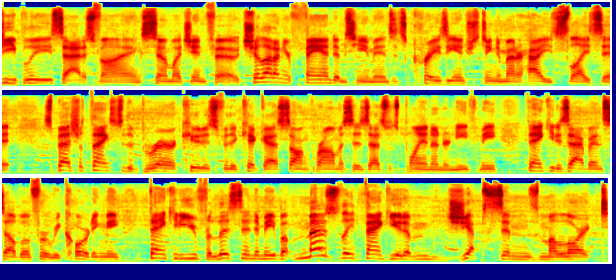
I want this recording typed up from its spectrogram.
Deeply satisfying. So much info. Chill out on your fandoms, humans. It's crazy interesting no matter how you slice it. Special thanks to the Barracudas for the kick ass song promises. That's what's playing underneath me. Thank you to Zach Selbo for recording me. Thank you to you for listening to me, but mostly thank you to Jeppson's Malort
